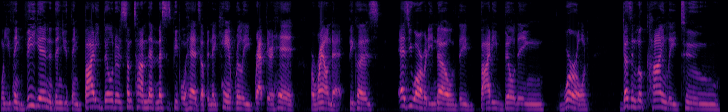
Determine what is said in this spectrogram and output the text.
When you think vegan and then you think bodybuilders, sometimes that messes people's heads up and they can't really wrap their head around that because as you already know, the bodybuilding world doesn't look kindly to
